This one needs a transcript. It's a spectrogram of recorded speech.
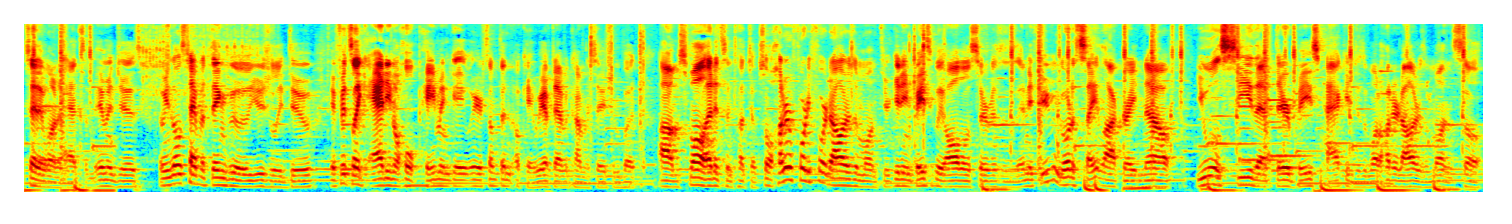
say they want to add some images. I mean, those type of things we'll usually do. If it's like adding a whole payment gateway or something, okay, we have to have a conversation. But um, small edits and touch ups. So $144 a month, you're getting basically all those services. And if you even go to SiteLock right now, you will see that their base package is about $100 a month. So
